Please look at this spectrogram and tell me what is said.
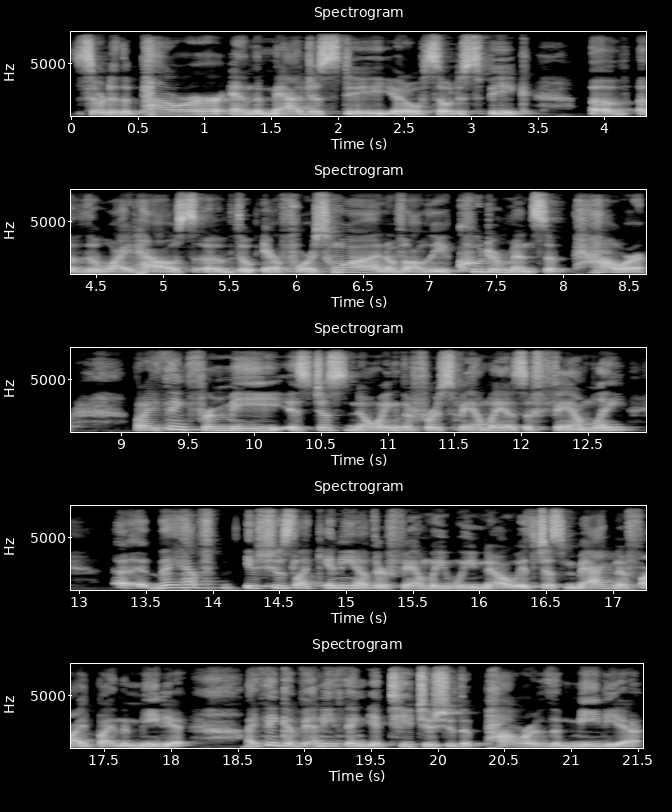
sort of the power and the majesty, you know, so to speak, of of the White House, of the Air Force One, of all the accoutrements of power. But I think for me, is just knowing the first family as a family uh, they have issues like any other family we know. It's just magnified by the media. I think, of anything, it teaches you the power of the media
